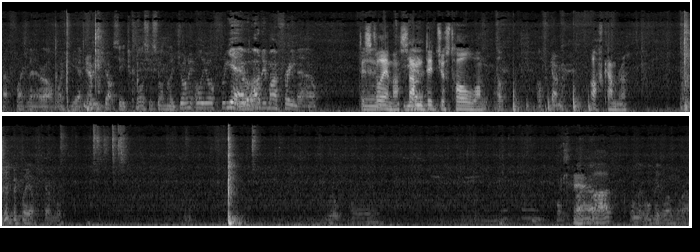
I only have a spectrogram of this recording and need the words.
that flag there, aren't we? Yeah, three shots each, closest one wins. Do you want it all your free? Yeah, well, I'll do my free now, Disclaimer Sam yeah. did just haul one off camera. off camera. Typically off camera. Okay. Not bad. A little bit longer.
